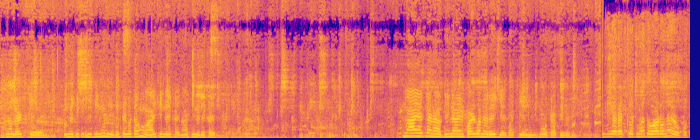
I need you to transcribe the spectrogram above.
ત્યાં લાઈટ તો હોય અમે ટિકિટ લીધી નથી ગોટે ગોટા હું અહીંથી દેખાય ત્યાંથી દેખાય ના એટલા ના દીના અહીં પાડવાને રહી ગયા બાકી એમ બહુ ટ્રાફિક હતી પેલા રાજકોટમાં તો વારો ના રહ્યો ફોટો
